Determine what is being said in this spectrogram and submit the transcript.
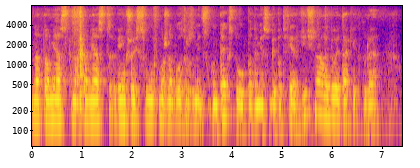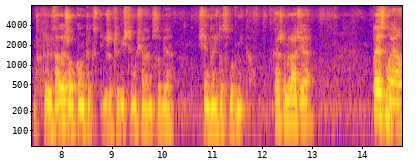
Natomiast, natomiast większość słów można było zrozumieć z kontekstu, potem je sobie potwierdzić, no ale były takie, które, od których zależał kontekst i rzeczywiście musiałem sobie sięgnąć do słownika. W każdym razie to jest moja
